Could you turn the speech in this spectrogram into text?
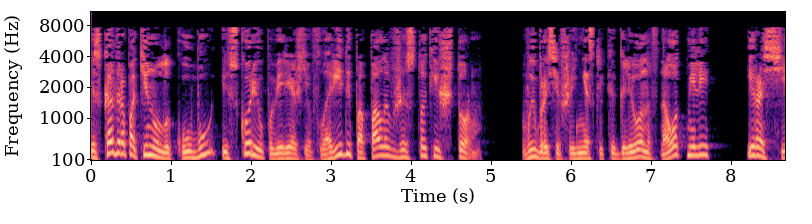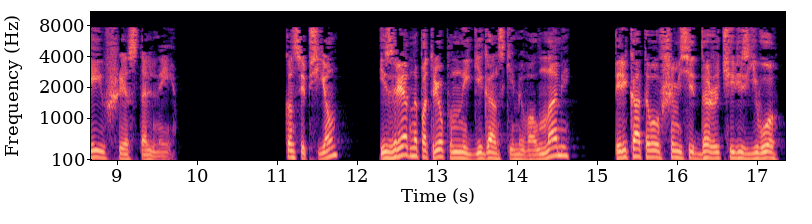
Эскадра покинула Кубу и вскоре у побережья Флориды попала в жестокий шторм, выбросивший несколько галеонов на отмели и рассеявший остальные. Консепсьон, изрядно потрепанный гигантскими волнами, перекатывавшимися даже через его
